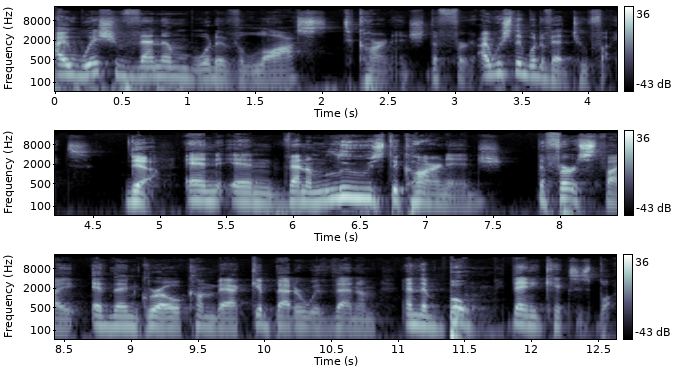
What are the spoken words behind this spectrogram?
I wish Venom would have lost to Carnage. The first, I wish they would have had two fights yeah. and and Venom lose to Carnage the first fight, and then grow, come back, get better with Venom, and then boom, then he kicks his butt.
